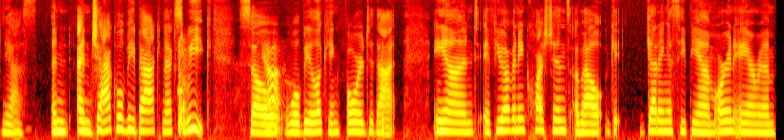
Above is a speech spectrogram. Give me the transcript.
yes, and and Jack will be back next week, so Yeah. we'll be looking forward to that. And if you have any questions about getting a CPM or an ARM,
